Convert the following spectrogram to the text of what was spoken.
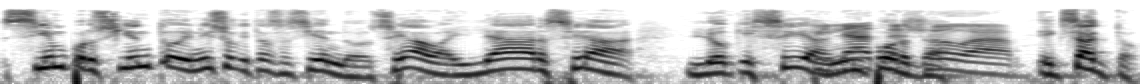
100% en eso que estás haciendo, sea bailar, sea lo que sea, Pilates, no importa. yoga. Exacto.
